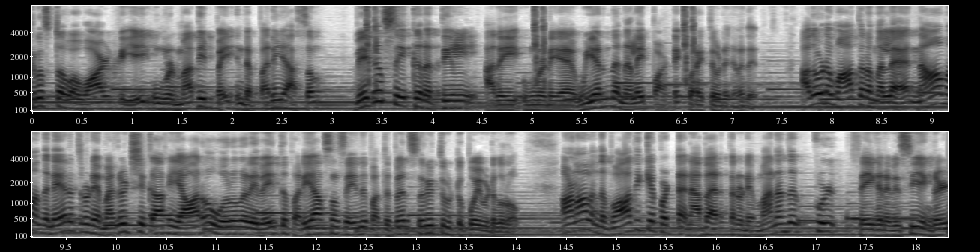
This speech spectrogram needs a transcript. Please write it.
கிறிஸ்தவ வாழ்க்கையை உங்கள் மதிப்பை இந்த பரியாசம் வெகு சீக்கிரத்தில் அதை உங்களுடைய உயர்ந்த நிலைப்பாட்டை குறைத்து விடுகிறது. அதோடு மாத்திரமல்ல நாம் அந்த நேரத்தினுடைய மகிழ்ச்சிக்காக யாரோ ஒருவரை வைத்து பரியாசம் செய்து பத்து பேர் சிரித்து விட்டு போய் விடுகிறோம் ஆனால் அந்த பாதிக்கப்பட்ட நபர் தன்னுடைய மனதிற்குள் செய்கிற விஷயங்கள்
